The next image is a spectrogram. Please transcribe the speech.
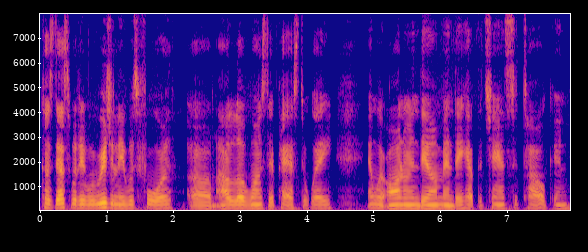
because that's what it originally was for. Um, our loved ones that passed away, and we're honoring them, and they have the chance to talk and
